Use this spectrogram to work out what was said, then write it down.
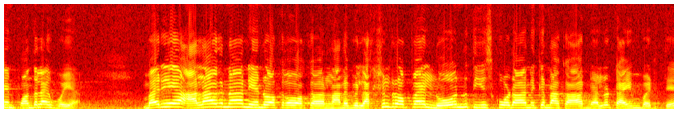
నేను పొందలేకపోయా. మరి అలాగన నేను ఒక ఒక నలభై లక్షల రూపాయలు లోన్ తీసుకోవడానికి నాకు ఆరు నెలలు టైం పడితే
